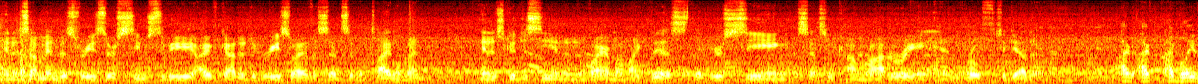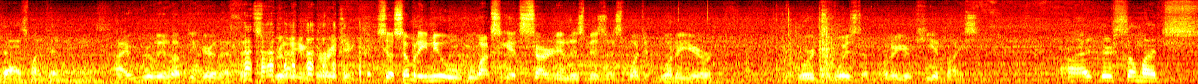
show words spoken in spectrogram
and in some industries there seems to be I've got a degree, so I have a sense of entitlement. And it's good to see in an environment like this that you're seeing a sense of camaraderie and growth together. I, I, I believe that. That's my opinion. Yes. I really love to hear that. That's really encouraging. So, somebody new who wants to get started in this business, what what are your words of wisdom? What are your key advice? Uh, there's so much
